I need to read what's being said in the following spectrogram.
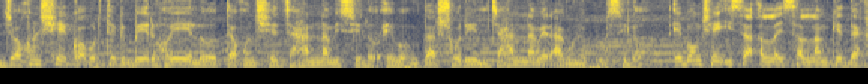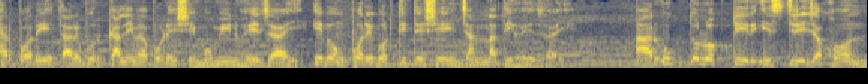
যখন সে কবর থেকে বের হয়ে এলো, তখন সে জাহান্নামি ছিল এবং তার শরীর জাহান্নামের আগুনে পুড়ছিল এবং সে ঈসা আল্লাহ সাল্লামকে দেখার পরে তার উপর কালিমা পড়ে সে মুমিন হয়ে যায় এবং পরবর্তীতে সে জান্নাতি হয়ে যায়। আর উক্ত লোকটির স্ত্রী যখন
